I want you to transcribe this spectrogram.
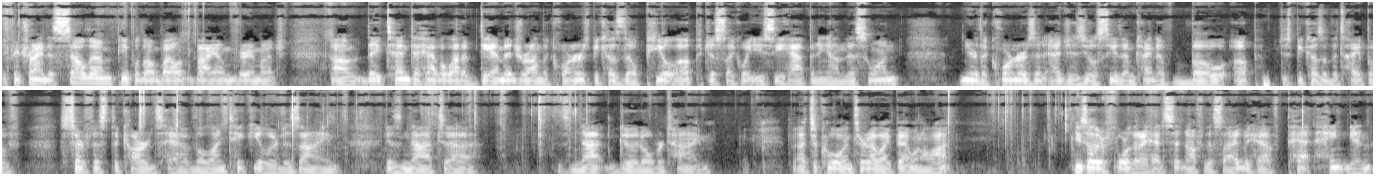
if you're trying to sell them, people don't buy, buy them very much. Um, they tend to have a lot of damage around the corners because they'll peel up, just like what you see happening on this one near the corners and edges, you'll see them kind of bow up just because of the type of surface the cards have. The lenticular design is not uh, is not good over time. But That's a cool insert. I like that one a lot. These other four that I had sitting off to the side, we have Pat Hentgen.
